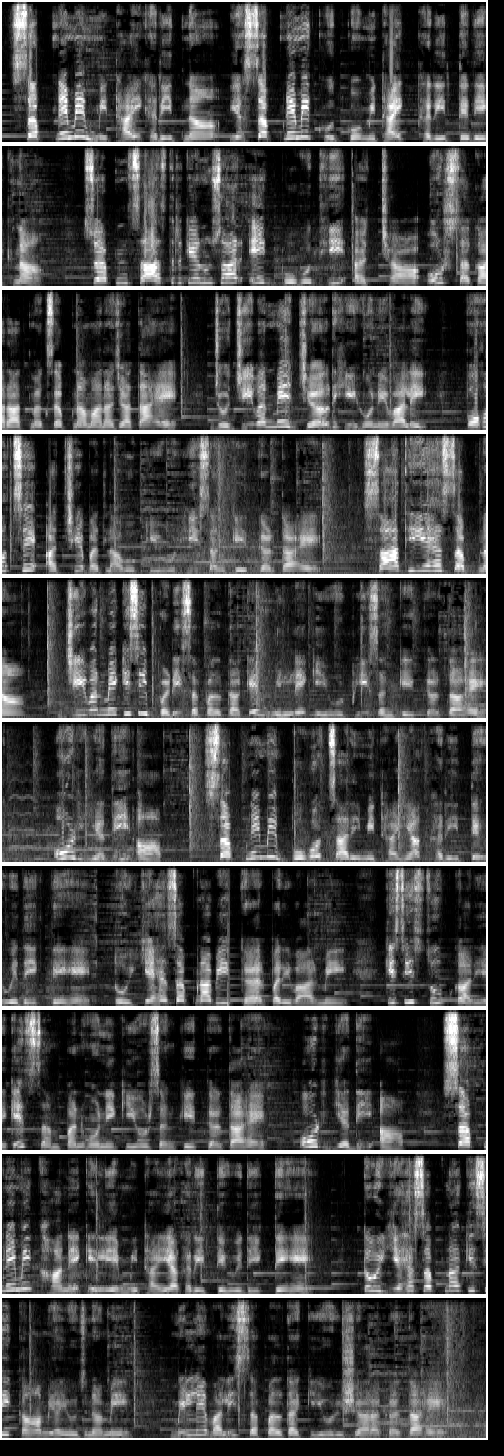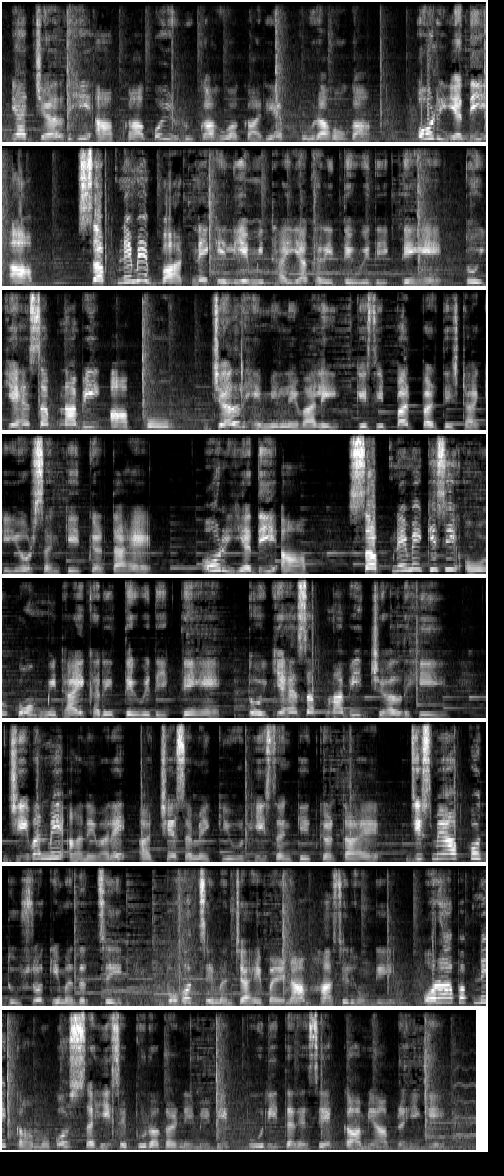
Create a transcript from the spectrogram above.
सपने में मिठाई खरीदना या सपने में खुद को मिठाई खरीदते देखना, स्वप्न शास्त्र के अनुसार एक बहुत ही अच्छा और सकारात्मक सपना माना जाता है, जो जीवन में जल्द ही होने वाले, बहुत से अच्छे बदलावों की ओर ही संकेत करता है। साथ ही यह सपना जीवन में किसी बड़ी सफलता के मिलने की ओर भी संकेत करता है। और यदि आप सपने में बहुत सारी मिठाइयाँ खरीदते हुए देखते हैं। तो यह सपना भी घर परिवार में किसी शुभ कार्य के संपन्न होने की ओर संकेत करता है। और यदि आप सपने में खाने के लिए मिठाइयाँ खरीदते हुए देखते हैं तो यह सपना किसी काम या योजना में मिलने वाली सफलता की ओर इशारा करता है, या जल्द ही आपका कोई रुका हुआ कार्य पूरा होगा। और यदि आप सपने में बांटने के लिए मिठाइयाँ खरीदते हुए देखते हैं तो यह सपना भी आपको जल्द ही मिलने वाली किसी पद प्रतिष्ठा की ओर संकेत करता है। और यदि आप सपने में किसी और को मिठाई खरीदते हुए देखते हैं तो यह सपना भी जल्द ही जीवन में आने वाले अच्छे समय की ओर ही संकेत करता है, जिसमें आपको दूसरों की मदद से बहुत से मनचाहे परिणाम हासिल होंगे और आप अपने कामों को सही से पूरा करने में भी पूरी तरह से कामयाब रहेंगे।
